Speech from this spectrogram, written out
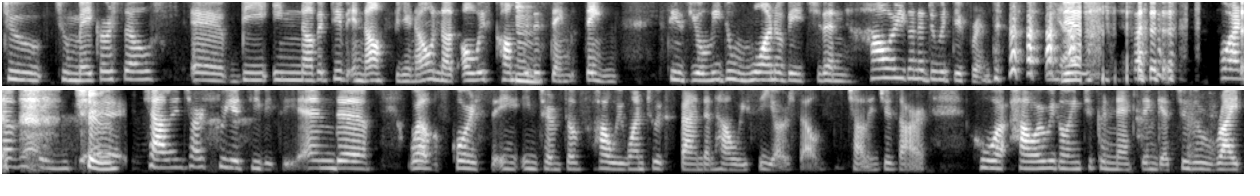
to to make ourselves uh, be innovative enough you know not always come with Mm. the same thing since you only do one of each then how are you going to do it different Yeah. that's one of the things True. uh, challenge our creativity. And uh, well of course in, in terms of how we want to expand and how we see ourselves challenges are who are, how are we going to connect and get to the right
